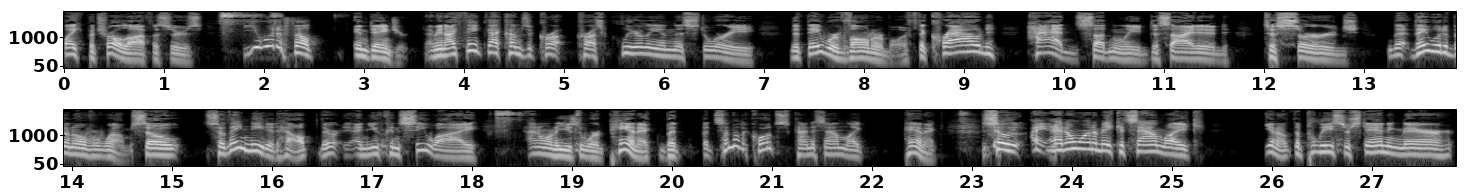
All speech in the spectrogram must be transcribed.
bike patrol officers, you would have felt endangered. I mean, I think that comes across clearly in this story that they were vulnerable. If the crowd had suddenly decided to surge, that they would have been overwhelmed. So, so they needed help there, and you can see why. I don't want to use the word panic, but but some of the quotes kind of sound like panic. So I, I don't want to make it sound like you know the police are standing there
